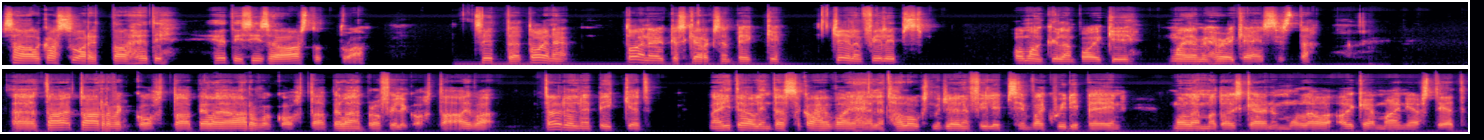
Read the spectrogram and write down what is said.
saa alkaa suorittaa heti, heti sisään astuttua. Sitten toinen, toinen ykköskierroksen pikki, Jalen Phillips, oman kylän poikii Miami Hurricanesista. Ta- tarvekohtaa, pelaajan arvokohtaa, pelaajan profiilikohtaa, aivan täydellinen pikki, että mä itse olin tässä kahden vaiheella, että haluanko mä Jalen Phillipsin vai Quidipayn, molemmat olisi käynyt mulle oikein mainiosti, että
